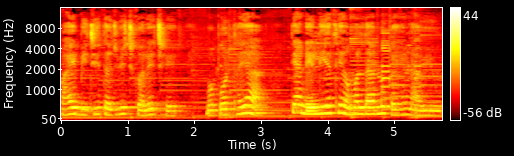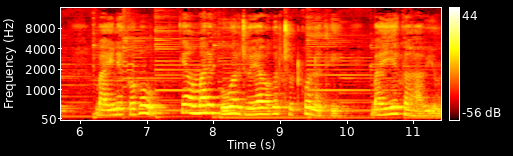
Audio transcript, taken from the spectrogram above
ભાઈ બીજી તજવીજ કરે છે. બપોર થયા ત્યાં ડેલીએથી અમલદારનું કહેણ આવ્યું. બાઈને કહો કે અમારે કુંવર જોયા વગર છૂટકો નથી. બાઈએ કહાવ્યું,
